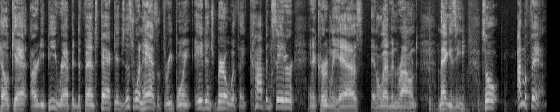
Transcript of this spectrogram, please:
Hellcat RDP Rapid Defense Package. This one has a 3.8 inch barrel with a compensator and it currently has an 11 round magazine. So I'm a fan.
